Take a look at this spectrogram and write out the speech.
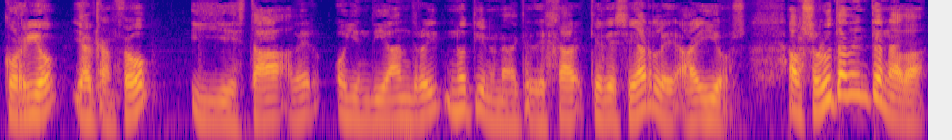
corrió y alcanzó y está, a ver, hoy en día Android no tiene nada que, dejar, que desearle a iOS, absolutamente nada.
